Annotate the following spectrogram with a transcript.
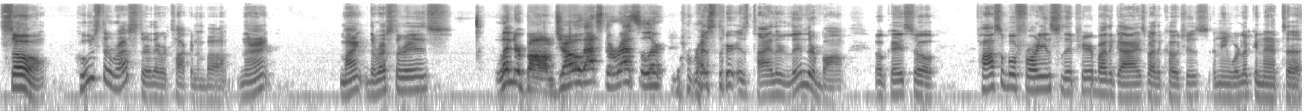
So, who's the wrestler they were talking about? All right, Mike. The wrestler is Linderbaum. Joe, that's the wrestler. The wrestler is Tyler Linderbaum. Okay, so possible Freudian slip here by the guys, by the coaches. I mean, we're looking at. Uh,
